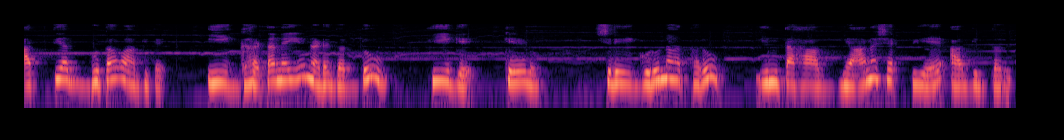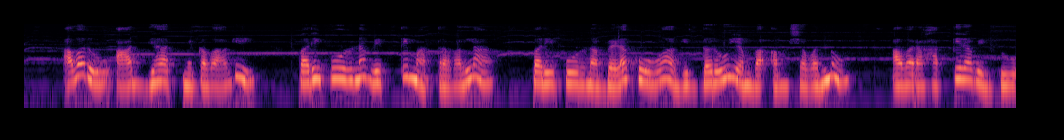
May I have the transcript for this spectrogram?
ಅತ್ಯದ್ಭುತವಾಗಿದೆ. ಈ ಘಟನೆಯು ನಡೆದದ್ದು ಹೀಗೆ ಕೇಳು. ಶ್ರೀ ಗುರುನಾಥರು ಇಂತಹ ಜ್ಞಾನಶಕ್ತಿಯೇ ಆಗಿದ್ದರು. ಅವರು ಆಧ್ಯಾತ್ಮಿಕವಾಗಿ ಪರಿಪೂರ್ಣ ವ್ಯಕ್ತಿ ಮಾತ್ರವಲ್ಲ, ಪರಿಪೂರ್ಣ ಬೆಳಕೂ ಆಗಿದ್ದರು ಎಂಬ ಅಂಶವನ್ನು ಅವರ ಹತ್ತಿರವಿದ್ದು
